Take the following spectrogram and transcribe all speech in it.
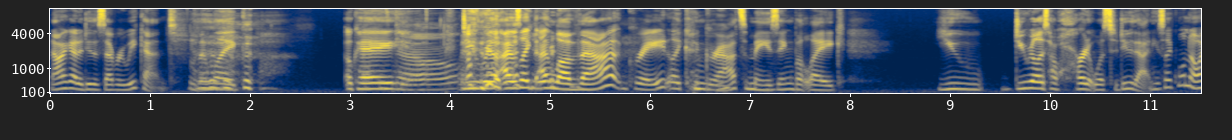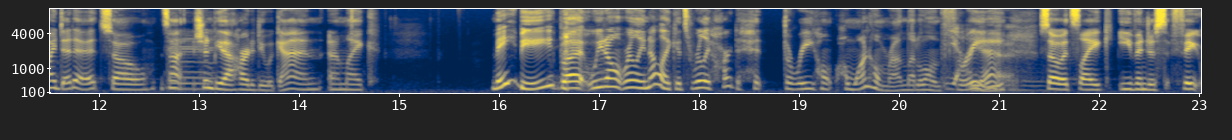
now I got to do this every weekend. And I'm like, okay. no Do you really? I was like, I love that. Great. Like, Mm-hmm. congrats. Amazing. But like, you do you realize how hard it was to do that? And he's like, well, no, I did it. So it's not, it shouldn't Mm. be that hard to do again. And I'm like, maybe, but we don't really know. Like it's really hard to hit three home, one home run, let alone three. Yeah. So it's like even just fig-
